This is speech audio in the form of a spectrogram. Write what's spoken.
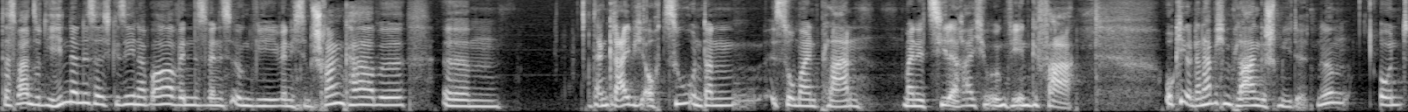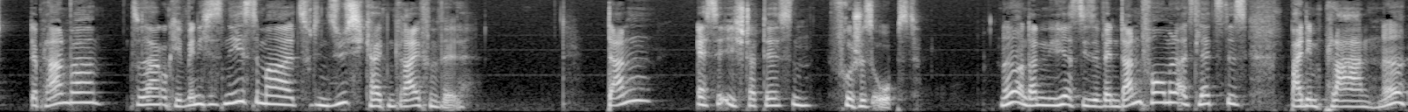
das waren so die Hindernisse, dass ich gesehen habe, oh, wenn es, wenn es irgendwie, wenn ich es im Schrank habe, ähm, dann greife ich auch zu und dann ist so mein Plan, meine Zielerreichung irgendwie in Gefahr. Okay, und dann habe ich einen Plan geschmiedet. Ne? Und der Plan war, zu sagen, okay, wenn ich das nächste Mal zu den Süßigkeiten greifen will, dann esse ich stattdessen frisches Obst. Ne? Und dann hier ist diese Wenn-Dann-Formel als letztes bei dem Plan. Ne?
